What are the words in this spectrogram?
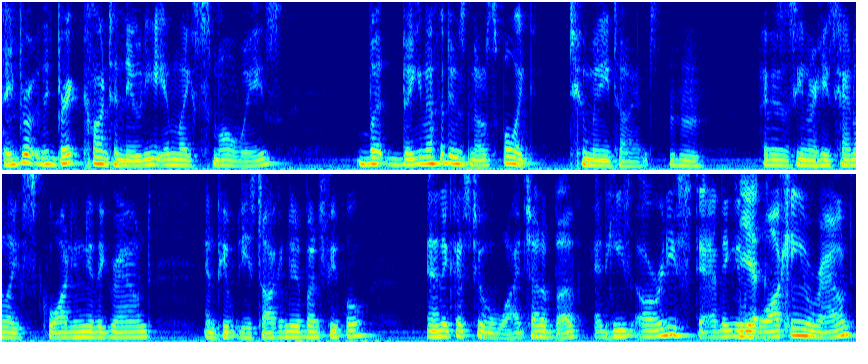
they broke they break continuity in like small ways, but big enough that it was noticeable like too many times. Mm-hmm. Like there's a scene where he's kind of like squatting near the ground, and people he's talking to a bunch of people, and then it cuts to a wide shot above, and he's already standing and Yeah. walking around,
